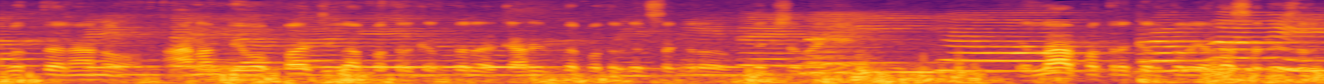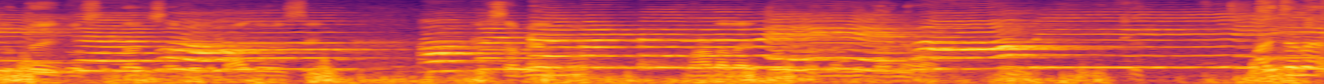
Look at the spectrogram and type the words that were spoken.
ಇವತ್ತು ನಾನು ಆನಂದ್ ದೇವಪ್ಪ, ಜಿಲ್ಲಾ ಪತ್ರಕರ್ತರ ಕಾರ್ಯನಿರತ ಪತ್ರಕರ್ತರ ಸಂಘದ ಅಧ್ಯಕ್ಷನಾಗಿ ಎಲ್ಲ ಪತ್ರಕರ್ತರು, ಎಲ್ಲ ಸದಸ್ಯರ ಜೊತೆ ಈಗ ಶ್ರದ್ಧಾಂಜಲಿ ಸಭೆಯಲ್ಲಿ ಭಾಗವಹಿಸಿ ಈ ಸಭೆಯನ್ನು ಮಾಡಲಾಯಿತು. ಧನ್ಯವಾದ.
